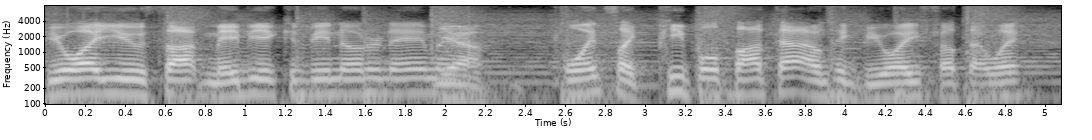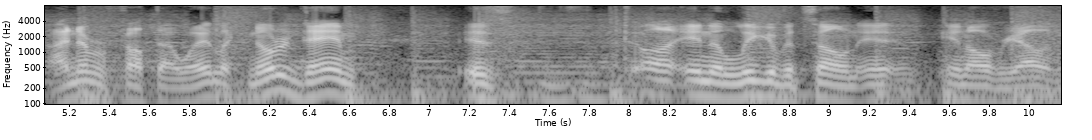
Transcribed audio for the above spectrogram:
BYU thought maybe it could be Notre Dame. Yeah. points. Like people thought that. I don't think BYU felt that way. I never felt that way. Like Notre Dame is Uh, in a league of its own in, in all reality.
